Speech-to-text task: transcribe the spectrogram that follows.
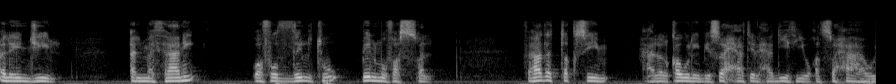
الإنجيل المثاني وفضلت بالمفصل. فهذا التقسيم على القول بصحة الحديث وقد صححه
